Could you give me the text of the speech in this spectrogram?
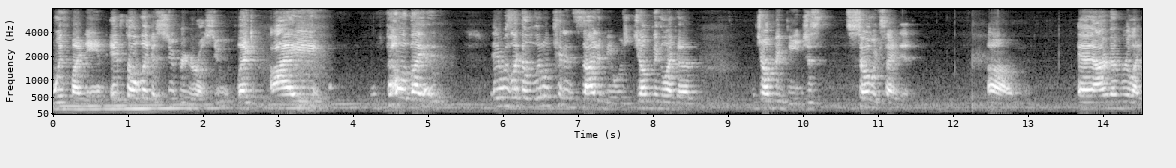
with my name. It felt like a superhero suit. Like I felt like it was like a little kid inside of me was jumping like a jumping bean, just so excited. Um, and I remember like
